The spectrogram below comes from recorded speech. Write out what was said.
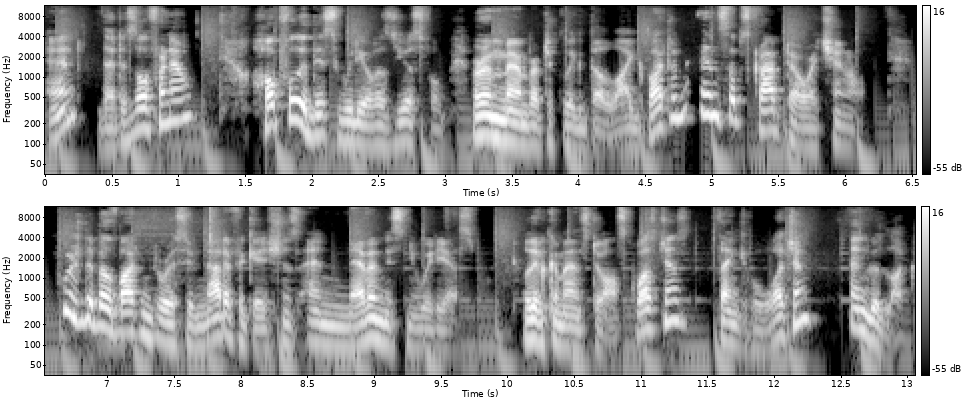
And that is all for now. Hopefully this video was useful. Remember to click the like button and subscribe to our channel. Push the bell button to receive notifications and never miss new videos. Leave comments to ask questions. Thank you for watching and good luck!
